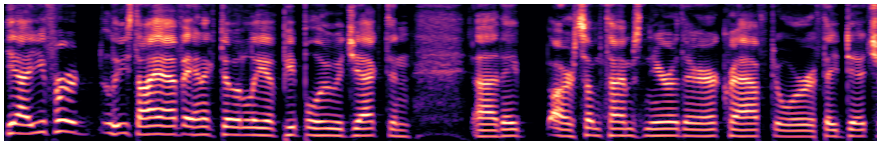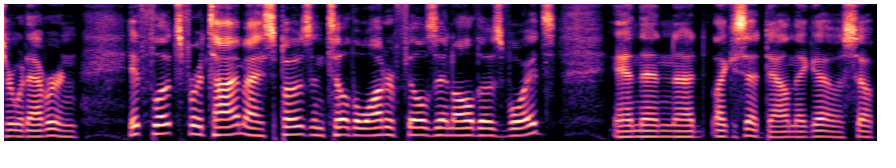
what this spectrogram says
yeah, you've heard. At least I have anecdotally of people who eject, and uh, they are sometimes near their aircraft, or if they ditch or whatever, and it floats for a time, I suppose, until the water fills in all those voids, and then, uh, like I said, down they go. So,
